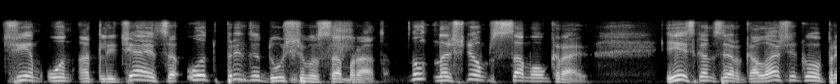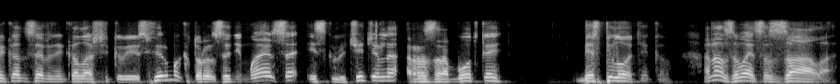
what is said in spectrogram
чем он отличается от предыдущего собрата? Ну, начнем с самого края. Есть концерн Калашникова. При концерне Калашникова есть фирма, которая занимается исключительно разработкой беспилотников. Она называется «Зала».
